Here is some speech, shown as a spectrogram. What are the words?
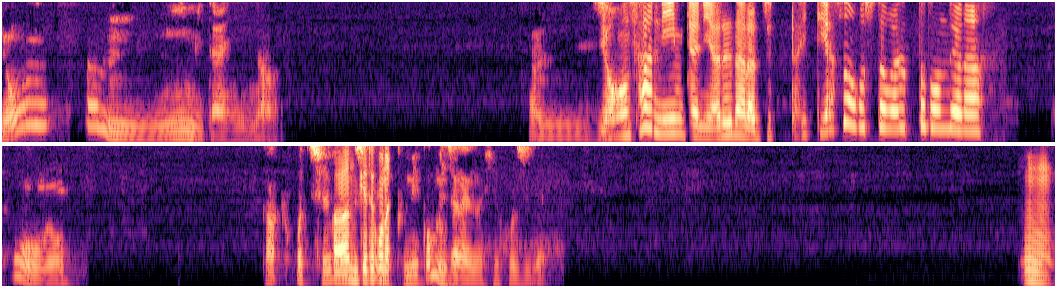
432みたいな感じ。432みたいにやるなら絶対ティアスの星と迷ったと思うんだよな。そうよ。学校中あー盤抜けてこない組み込むんじゃないの？非保持で。うん。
